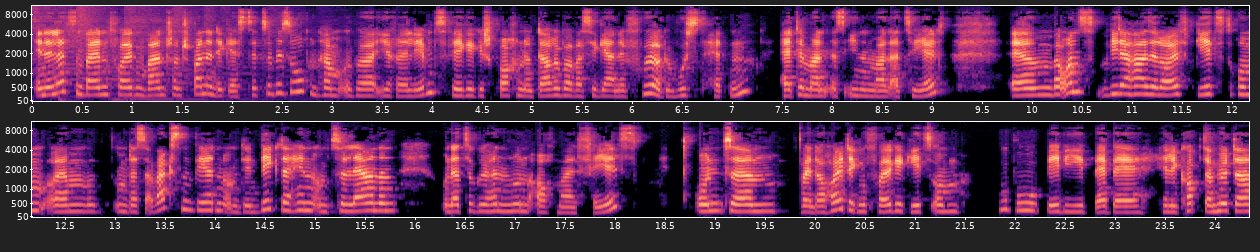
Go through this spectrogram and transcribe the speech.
In den letzten beiden Folgen waren schon spannende Gäste zu Besuch und haben über ihre Lebenswege gesprochen und darüber, was sie gerne früher gewusst hätten, hätte man es ihnen mal erzählt. Ähm, bei uns, wie der Hase läuft, geht es darum, ähm, um das Erwachsenwerden, um den Weg dahin, um zu lernen. Und dazu gehören nun auch mal Fails. Und ähm, in der heutigen Folge geht es um Bubu, Baby, Bebe, Helikoptermütter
